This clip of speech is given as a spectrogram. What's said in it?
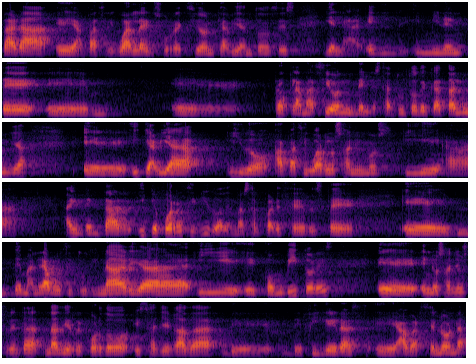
para eh, apaciguar la insurrección que había entonces y el, inminente eh, proclamación del Estatuto de Cataluña y que había ido a apaciguar los ánimos y a, intentar, y que fue recibido además al parecer este eh, de manera multitudinaria y eh, con vítores, eh, en los años 30 nadie recordó esa llegada de, Figueras a Barcelona,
